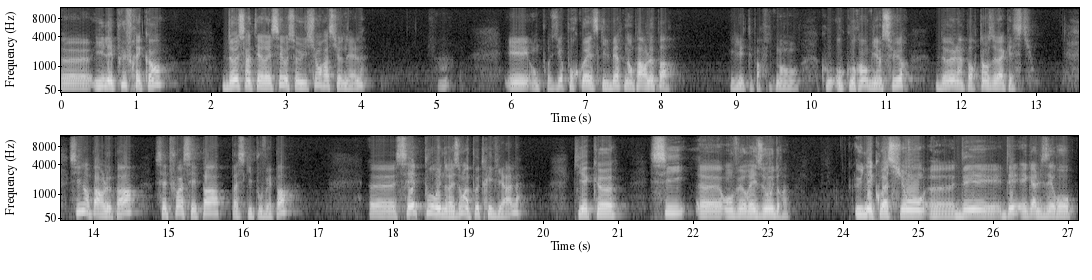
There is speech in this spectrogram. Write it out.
euh, il est plus fréquent de s'intéresser aux solutions rationnelles. Et on peut se dire pourquoi est-ce qu'Hilbert n'en parle pas? Il était parfaitement au courant, bien sûr, de l'importance de la question. S'il n'en parle pas, cette fois, ce n'est pas parce qu'il ne pouvait pas, euh, c'est pour une raison un peu triviale, qui est que si euh, on veut résoudre une équation euh, d, d, égale 0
